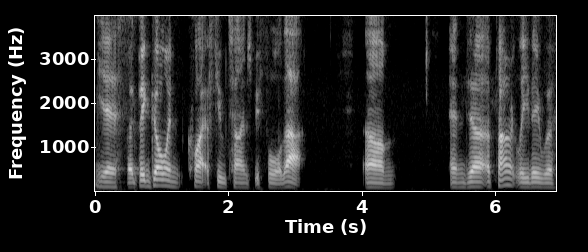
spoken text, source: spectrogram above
Yes. I'd been going quite a few times before that. Um, and uh, apparently they were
